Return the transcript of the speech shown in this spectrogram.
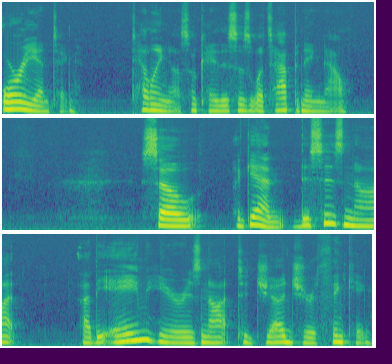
orienting, telling us, okay, this is what's happening now. So, again, this is not, uh, the aim here is not to judge your thinking.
